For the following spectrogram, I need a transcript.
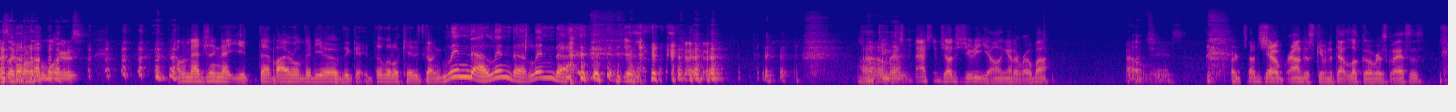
It's like one of the lawyers. I'm imagining that you that viral video of the the little kid is going Linda, Linda, Linda. Oh, Dude, man. just imagine Judge Judy yelling at a robot, oh man. jeez. or Judge Yeah. Joe Brown just giving it that look over his glasses.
